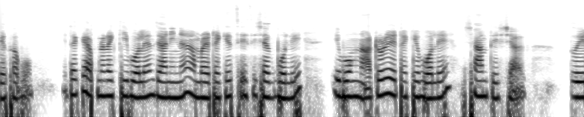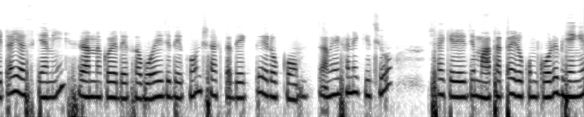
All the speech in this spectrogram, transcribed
দেখাবো। এটাকে আপনারা কি বলেন জানি না, আমরা এটাকে সেসি শাক বলি এবং নাটোরে এটাকে বলে শান্তির শাক। তো এটাই আজকে আমি রান্না করে দেখাবো। এই যে দেখুন, শাকটা দেখতে এরকম। তো আমি এখানে কিছু শাকের এই যে মাথাটা এরকম করে ভেঙে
